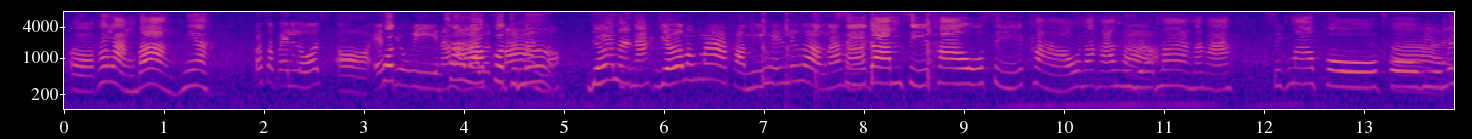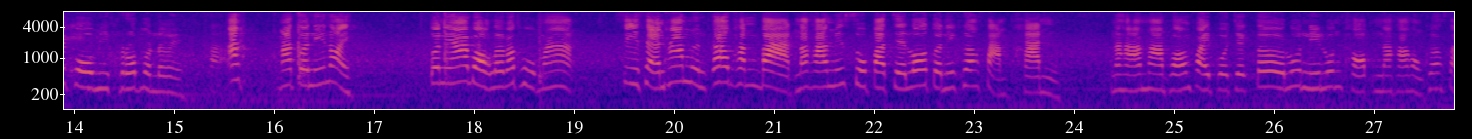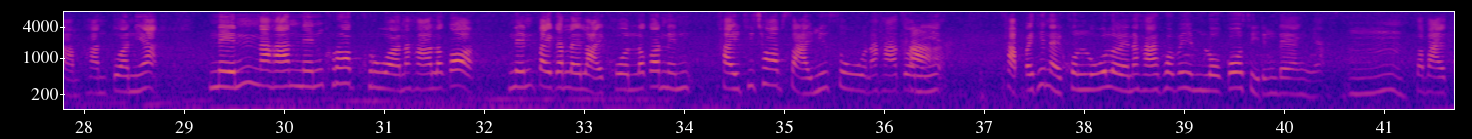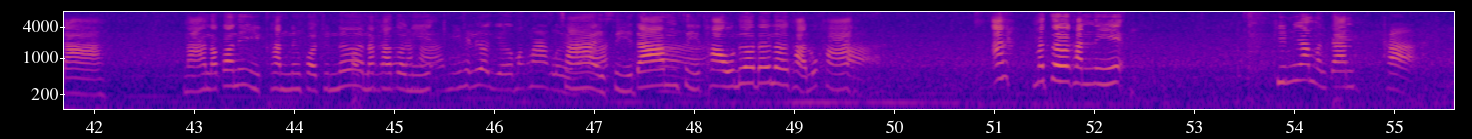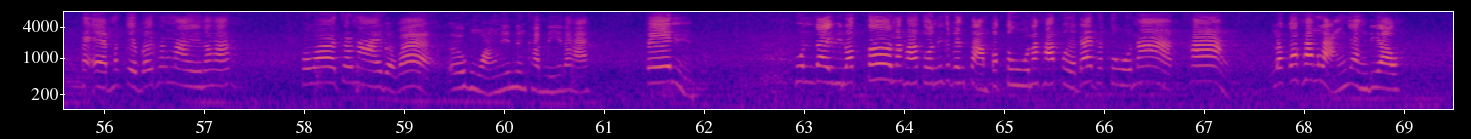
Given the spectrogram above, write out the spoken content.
เอ่อข้างหลังบ้างเนี่ย ก็จะเป็นรถเอ่อ Ford- SUV นะคะใช่แล้วรถฟอร์จูเนอบ้านร์เนาะเยอะเลยนะ เยอะมากๆค่ะมีให้เลือกนะคะ สีดำสีเทา สีขาวนะคะ มีค่ะเยอะมากนะคะซิกมาโฟโฟใช่ วิวไม่โฟมีครบหมดเลย ค่ะ อะ มาตัวนี้หน่อย ตัวเนี้ยบอกเลยว่าถูกมาก 459,000 บาทนะคะมิซูปาเจโร่ตัวนี้เครื่อง 3,000นะคะ มาพร้อมไฟโปรเจคเตอร์รุ่นนี้รุ่นท็อปนะคะ ของเครื่อง 3,000 ตัวเนี้ยเน้นนะคะ เน้นครอบครัวนะคะ แล้วก็เน้นไปกันหลาย ๆ คน แล้วก็เน้นใครที่ชอบสายมิซูนะคะ ตัวนี้ค่ะขับไปที่ไหนคนรู้เลยนะคะ เพราะเป็นโลโก้สีแดงๆอย่างเงี้ย อืม สบายตา นะ แล้วก็นี่อีกคันหนึ่ง Fortuner นะคะ ตัวนี้ มีให้เลือกเยอะมากๆเลยนะคะ ใช่ สีอ่าดำสีเทาเลือกได้เลยค่ะ ลูกค้า ค่ะอะ มาเจอคันนี้พรีเมียมเหมือนกัน ค่ะแต่แอบมาเก็บไว้ข้างในนะคะ เพราะว่าเจ้านายแบบว่าเออห่วงนิดนึงคันนี้นะคะ เป็นคุณไดวีลอตเตอร์นะคะ ตัวนี้จะเป็น 3 ประตูนะคะ เปิดได้ประตูหน้าข้าง แล้วก็ข้างหลังอย่างเดียว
